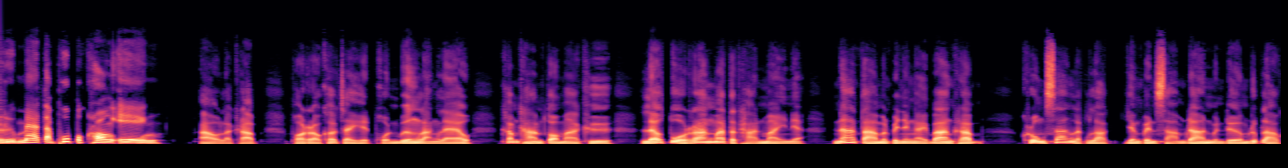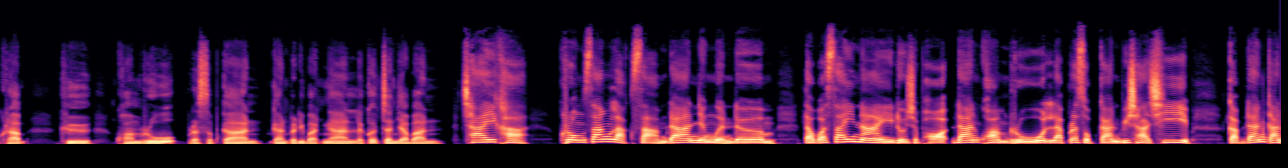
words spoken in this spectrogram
หรือแม้แต่ผู้ปกครองเองเอาละครับ พอเราเข้าใจเหตุผลเบื้องหลังแล้วคำถามต่อมาคือ แล้วตัวร่างมาตรฐานใหม่เนี่ย หน้าตามันเป็นยังไงบ้างครับ โครงสร้างหลักๆ ยังเป็น 3 ด้านเหมือนเดิมหรือเปล่าครับ คือ ความรู้ประสบการณ์ การปฏิบัติงานแล้วก็จรรยาบรรณใช่ค่ะ โครงสร้างหลัก 3 ด้านยังเหมือนเดิม แต่ว่าไส้ในโดยเฉพาะด้านความรู้และประสบการณ์วิชาชีพ กับด้านการ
